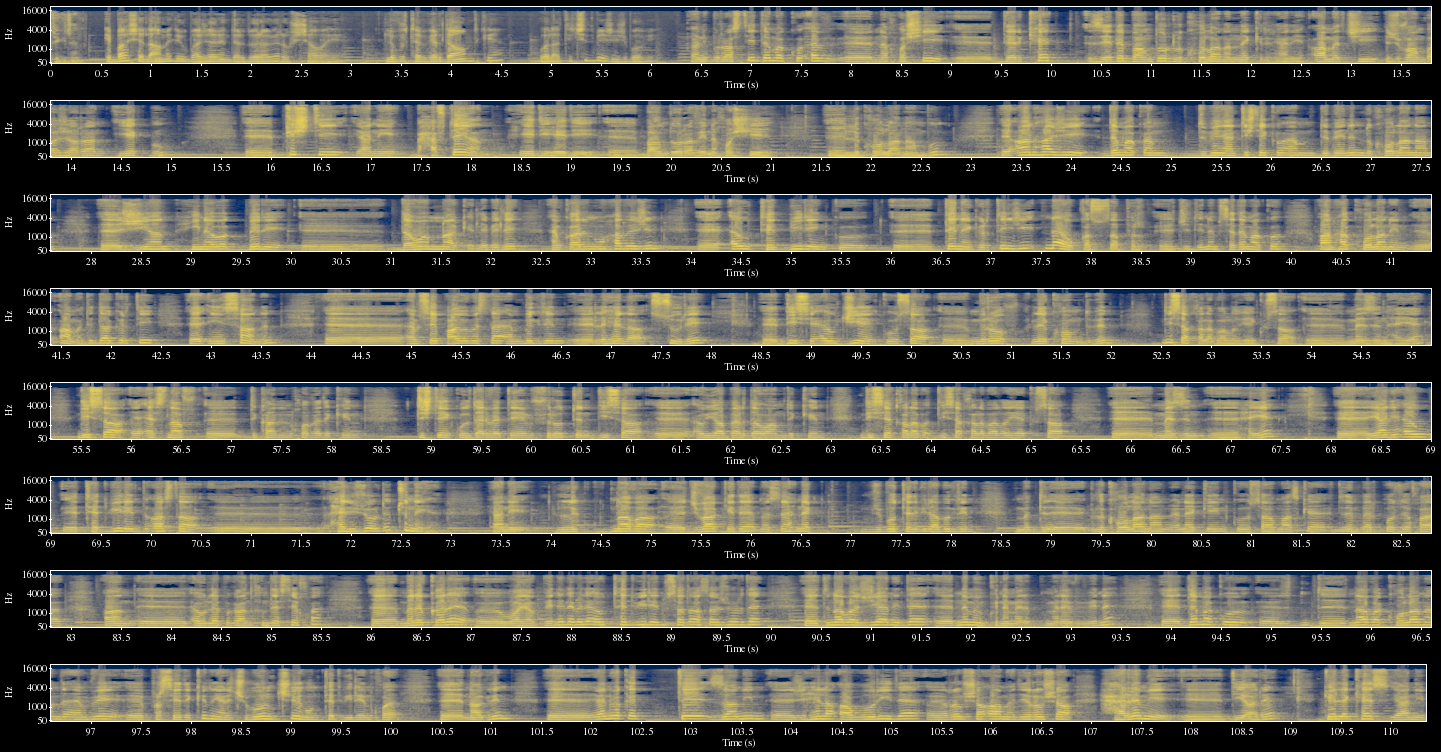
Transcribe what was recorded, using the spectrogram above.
تگرن ای باشه لامدی و باجارن در دوره و روشتاوه لبور تبگر دوام دکه ولاتی چیت بیشنج بابی یعنی براستی دما کو اف نخوشی درکت زده باندور لکولانا نکرن یعنی آمد چی جوان باجاران یک بو jî ji van bajaran yek bû. Piştî yani bi hefteyan hêdî hêdî bandora vê nexweşiyê li kolanan bûn. Anha jî dema ku em dibê em tiştê ku em dibênin li kolanan jiyan hîne wek berê dewam nake lê belê em karin wiha bêjin ew tedbîrên ku têne girtin jî ne ew qasusa pir cidî nem sedema ku anha kolanên Amedê dagirtî însanin em sê payo mesela em bigirin li hêla Sûrê dîsê ew ciyên ku sa mirov lê kom dibin dîsa qelebalıqê ku sa mezin heye. Dîsa esnaf dikanên xwe vedikin tiştên ku dervetên firotin dîsa ew ya berdewam dikin. Dîsa qelebalıqê ku sa mezin heye. Yani ew tedbîrên di asta herî jor de tune yani li nava civakê mesela hinek ji bo tedbîra bigirin li kolanan hinekên ku sa maske didin ber pozê xwe an ew lepigan dixin destê xwe merev kare waya bêne lê bêle ew tedbîrên wisa de asa jor de di nava jiyanê de nemimkune merev bibêne dema ku di nava kolanan de em vê pirsê weke tê zanîn ji hêla aborî de rewşa Amedê rewşa heremê diyare. Gelek kes yani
